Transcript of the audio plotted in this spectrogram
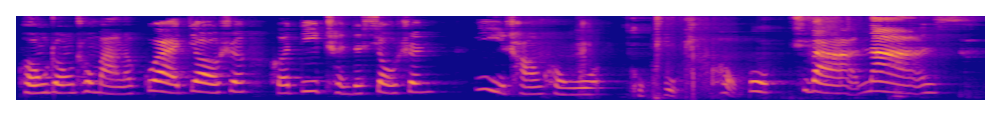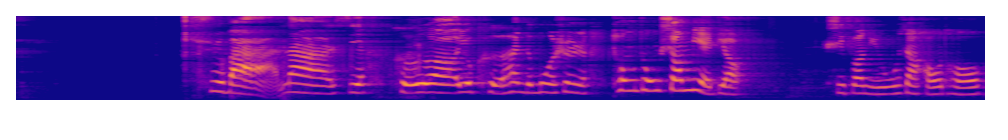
空中充满了怪叫声和低沉的笑声，异常恐怖。恐怖，恐怖！去把那，去把那些可恶又可恨的陌生人通通消灭掉。西方女巫向猴头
